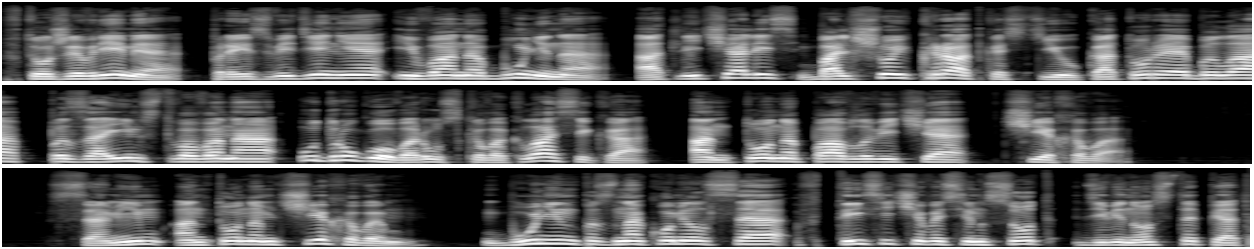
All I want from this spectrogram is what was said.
В то же время произведения Ивана Бунина отличались большой краткостью, которая была позаимствована у другого русского классика Антона Павловича Чехова. С самим Антоном Чеховым Бунин познакомился в 1895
